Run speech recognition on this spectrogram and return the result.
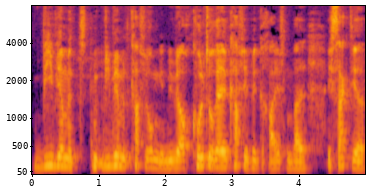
wie wir mit, wie wir mit Kaffee umgehen, wie wir auch kulturell Kaffee begreifen, weil ich sag dir,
